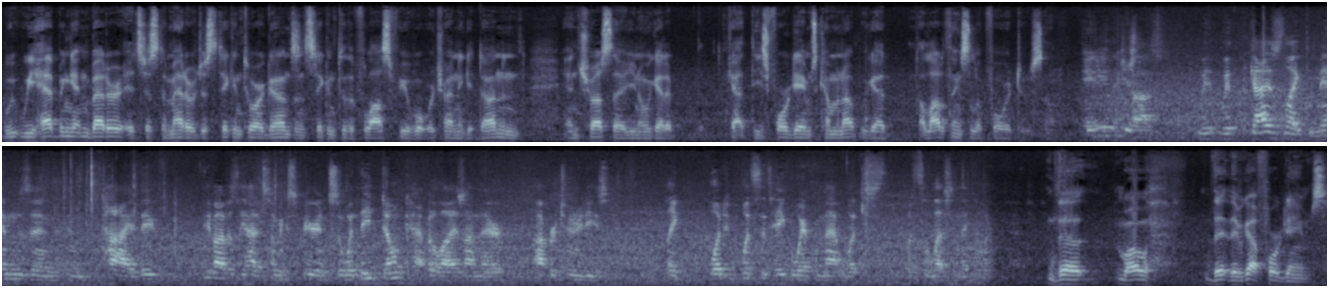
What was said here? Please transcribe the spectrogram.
we, we, have been getting better. It's just a matter of just sticking to our guns and sticking to the philosophy of what we're trying to get done, and and trust that you know we got a, got these four games coming up. We got a lot of things to look forward to. So. Just, with, with guys like Mims and, and Ty, they've, they've obviously had some experience. So when they don't capitalize on their opportunities, like what what's the takeaway from that? What's what's the lesson they can learn? The well, they, have got four games,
